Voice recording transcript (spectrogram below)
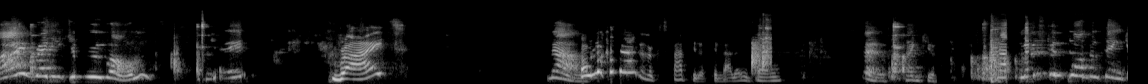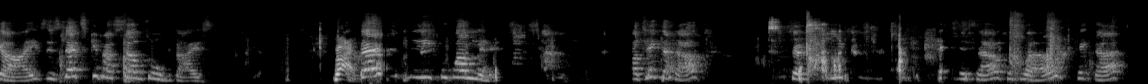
I'm ready to move on. Okay. Right. Now, Oh, look at that! It looks fabulous in that little bowl. so thank you. Now, the most important thing, guys, is let's get ourselves organised. Right. Bear with me for one minute. I'll take that out. So take this out as well. Take that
